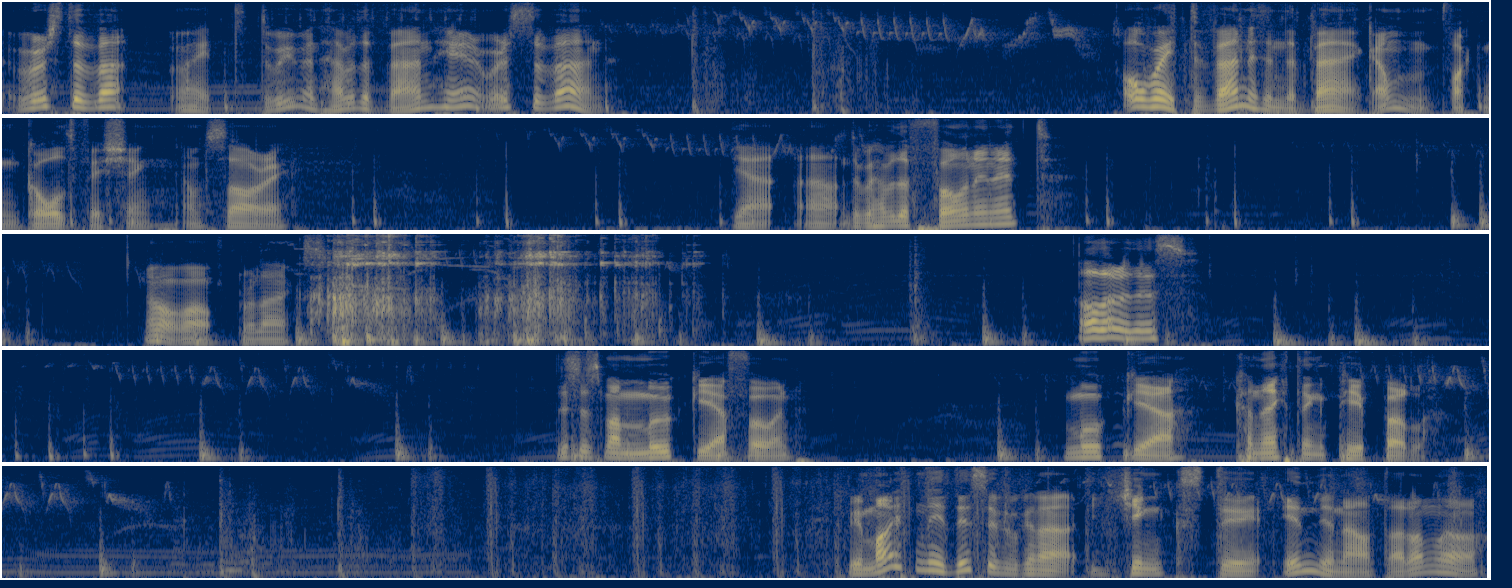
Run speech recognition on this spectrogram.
Where's the van? Wait, do we even have the van here? Where's the van? Oh wait, the van is in the back. I'm fucking goldfishing. I'm sorry. Yeah, uh, do we have the phone in it? Oh, wow, relax. Oh, there it is. This is my Mukia phone. Mukia, connecting people. We might need this if we're gonna jinx the Indian out, I don't know.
